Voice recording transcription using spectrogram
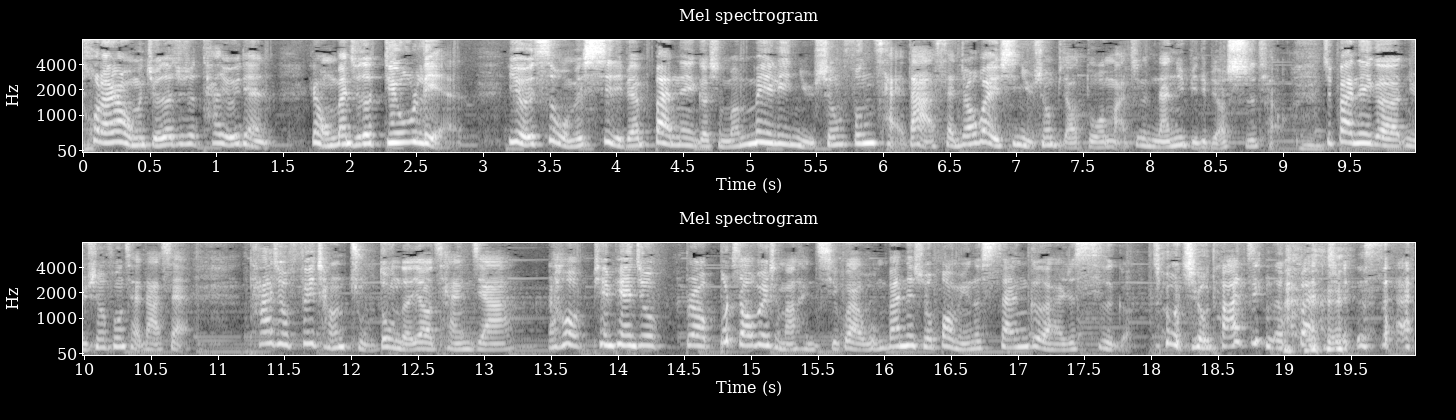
后来让我们觉得就是他有一点让我们班觉得丢脸。有一次我们系里边办那个什么魅力女生风采大赛，你知道外语系女生比较多嘛，这个男女比例比较失调，就办那个女生风采大赛，她就非常主动的要参加，然后偏偏就不知道不知道为什么很奇怪，我们班那时候报名了三个还是四个，就只有她进了半决赛。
